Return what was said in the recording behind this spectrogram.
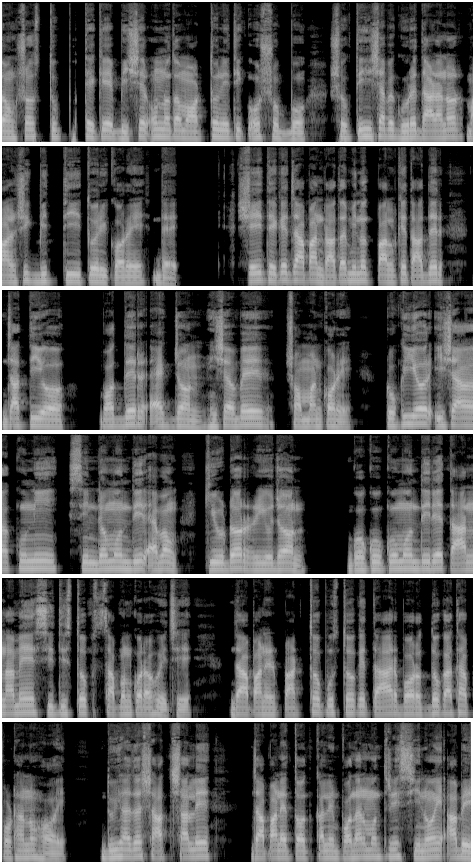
ধ্বংসস্তূপ থেকে বিশ্বের অন্যতম অর্থনৈতিক ও সভ্য শক্তি হিসাবে ঘুরে দাঁড়ানোর মানসিক ভিত্তি তৈরি করে দেয়। সেই থেকে জাপান রাধা বিনোদ পালকে তাদের জাতীয় বদ্ধের একজন হিসাবে সম্মান করে। টোকিওর ইসাকুনি সিন্ডো মন্দির এবং কিউডোর রিওজন গোকুকু মন্দিরে তার নামে স্মৃতিস্তূপ স্থাপন করা হয়েছে। জাপানের পাঠ্যপুস্তকে তার বরাদ্দগাথা পাঠানো হয়। দুই হাজার সাত সালে জাপানের তৎকালীন প্রধানমন্ত্রী সিনোয় আবে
